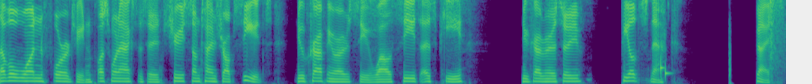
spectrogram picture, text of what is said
Level 1 foraging. Plus 1 access to trees sometimes drop seeds. New crafting recipe. While seeds SP. New crafting recipe. Field snack. Nice.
